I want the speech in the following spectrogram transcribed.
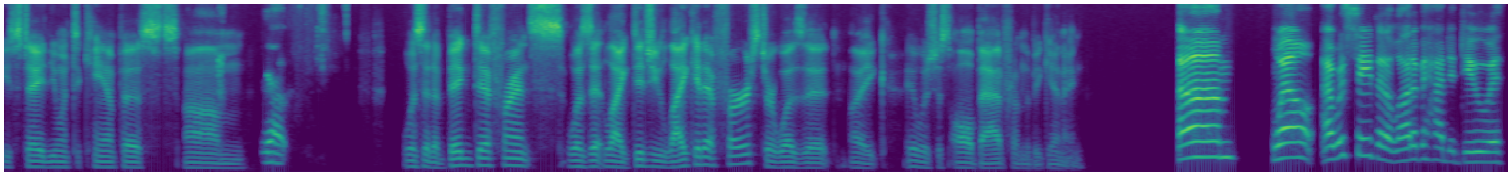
you stayed, you went to campus. Um, Yep. was it a big difference? Was it like, did you like it at first, or was it like it was just all bad from the beginning? Um, Well, I would say that a lot of it had to do with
